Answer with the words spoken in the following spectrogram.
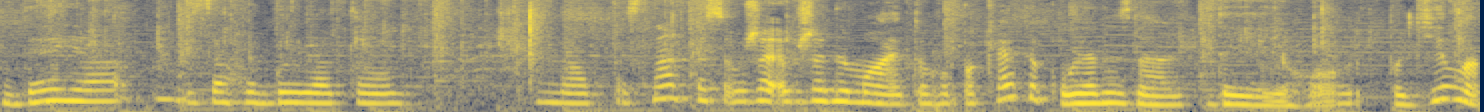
Де я загубила то надпис. Надпис вже, вже немає того пакетику, я не знаю, де я його поділа.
